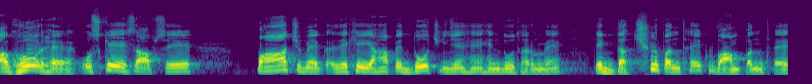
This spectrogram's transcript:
अघोर है उसके हिसाब से पाँच में देखिए यहाँ पे दो चीज़ें हैं हिंदू धर्म में। एक दक्षिण पंथ है एक वाम पंथ है।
